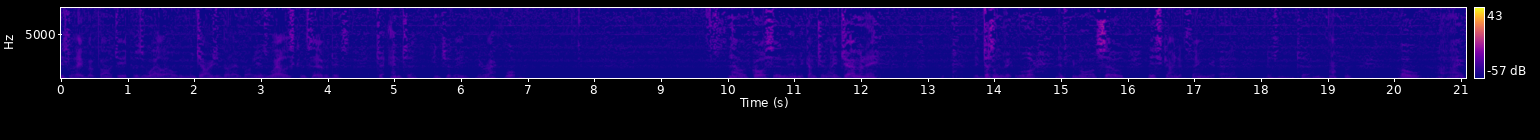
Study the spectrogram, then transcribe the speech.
his Labour Party as well, or the majority of the Labour Party, as well as Conservatives, to enter into the Iraq War. Now, of course, in, in a country like Germany, it doesn't make war anymore, so this kind of thing uh, doesn't um, happen. Oh, I've, yeah,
